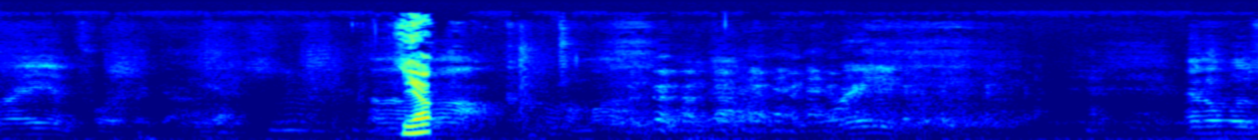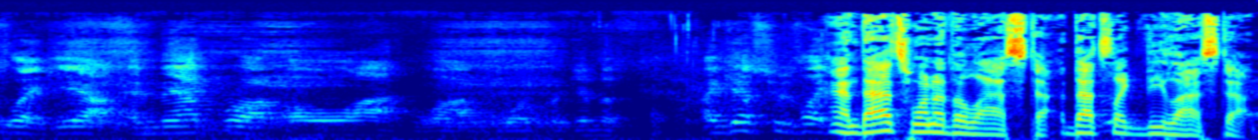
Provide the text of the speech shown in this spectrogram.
praying for the guy. And I'm Yep. like, "Oh, come on, I gotta pray for him." And it was like, yeah, and that brought a lot, lot more forgiveness. I guess there's like And that's one of the last step. That's like the last step.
